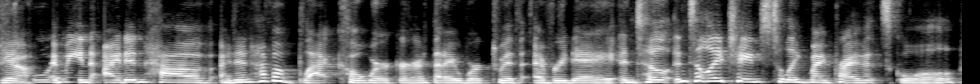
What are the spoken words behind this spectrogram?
Yeah. I mean, I didn't have I didn't have a black coworker that I worked with every day until until I changed to like my private school.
